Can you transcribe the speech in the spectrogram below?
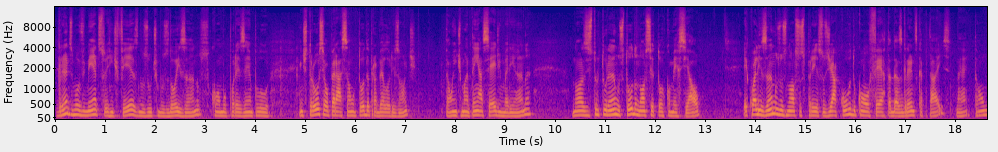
Grandes movimentos a gente fez nos últimos dois anos, como por exemplo, a gente trouxe a operação toda para Belo Horizonte. Então a gente mantém a sede em Mariana, nós estruturamos todo o nosso setor comercial, equalizamos os nossos preços de acordo com a oferta das grandes capitais. Né? Então,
